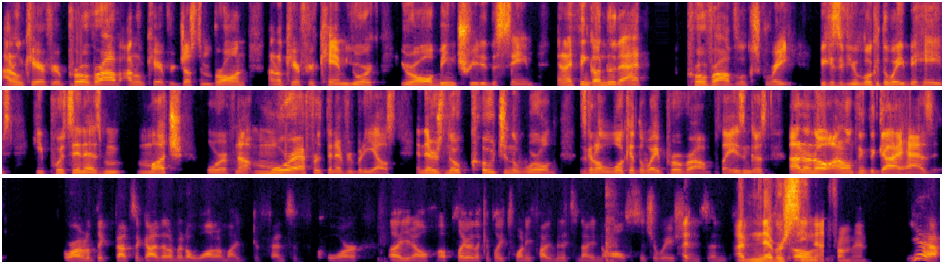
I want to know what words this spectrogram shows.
I don't care if you're Provorov. I don't care if you're Justin Braun. I don't care if you're Cam York. You're all being treated the same. And I think under that, Provorov looks great because if you look at the way he behaves, he puts in as much or if not more effort than everybody else. And there's no coach in the world that's going to look at the way Provorov plays and goes, I don't know. I don't think the guy has it. Or I don't think that's a guy that I'm going to want on my defensive core. Uh, you know, a player that can play 25 minutes a night in all situations. And I've never seen that from him. Yeah,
